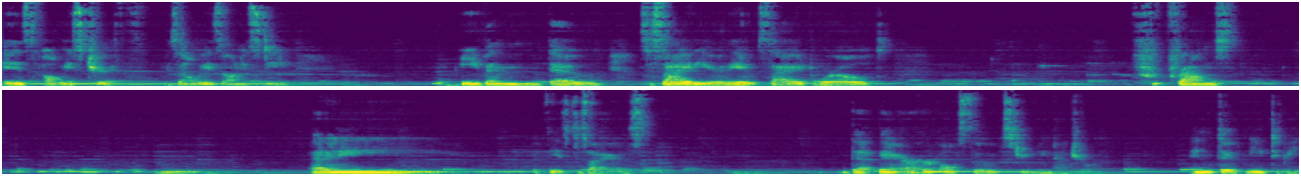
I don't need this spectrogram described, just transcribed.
is always truth, is always honesty. Even though society or the outside world frowns at any of these desires, that they are also extremely natural and don't need to be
